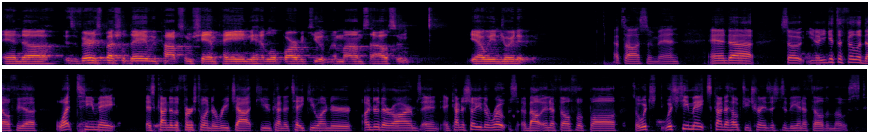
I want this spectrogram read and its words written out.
And uh, it was a very special day. We popped some champagne. We had a little barbecue at my mom's house, and yeah, we enjoyed it. That's awesome, man. And uh, so you know, you get to Philadelphia. What teammate is kind of the first one to reach out to you, kind of take you under under their arms and, and kind of show you the ropes about NFL football. So which which teammates kind of helped you transition to the NFL the most?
